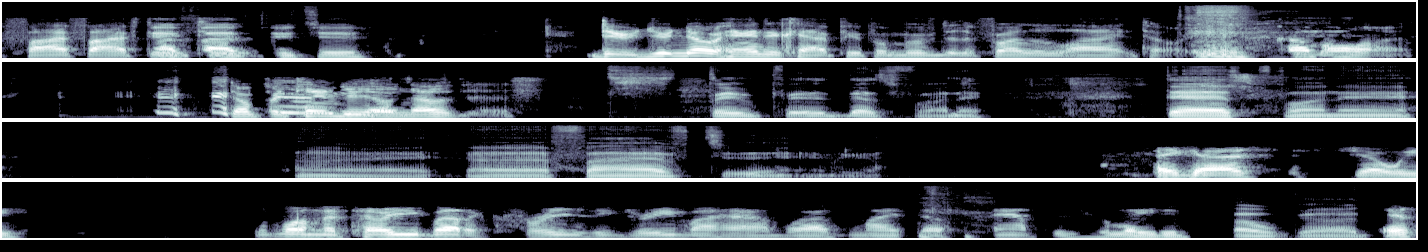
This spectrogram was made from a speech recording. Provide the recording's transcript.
Five, five, three, Five five two. two two. Dude, you know, handicapped people move to the front of the line, Tony. Come on. Don't pretend you don't know this. Stupid. That's funny. That's funny. All right. Uh five two there we go. Hey guys, it's Joey. I wanted to tell you about a crazy dream I had last night that's Panthers related. Oh god. This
